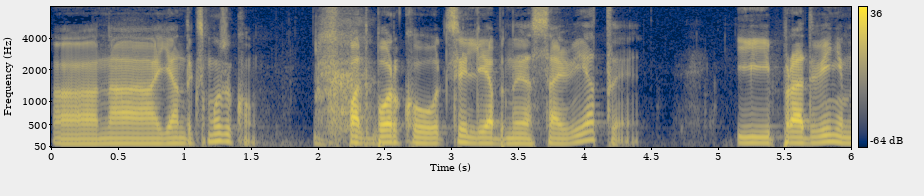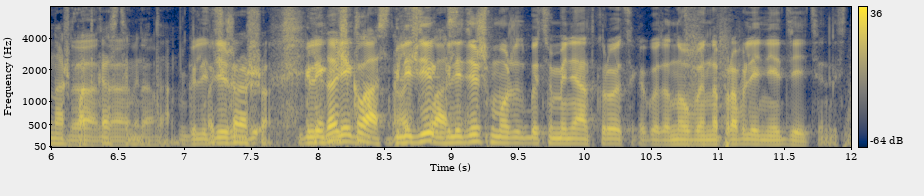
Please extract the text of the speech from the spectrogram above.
э, на Яндекс Музыку в подборку «Целебные советы» и продвинем наш Да, подкаст да, именно да. там. Глядишь, очень хорошо. гли- Это очень классно, очень гляди- классно. Глядишь, может быть, у меня откроется какое-то новое направление деятельности.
